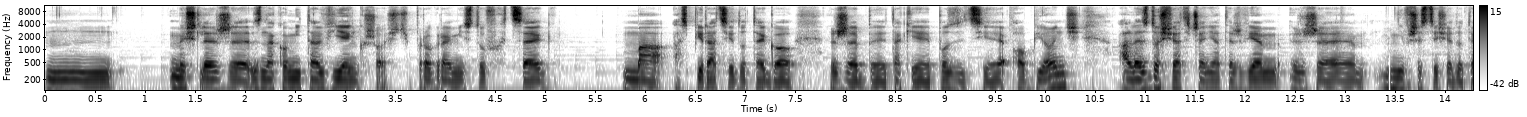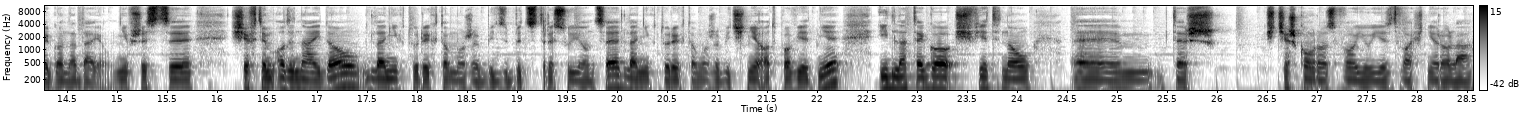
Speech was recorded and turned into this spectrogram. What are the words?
Mm, myślę, że znakomita większość programistów chce, ma aspiracje do tego, żeby takie pozycje objąć, ale z doświadczenia też wiem, że nie wszyscy się do tego nadają. Nie wszyscy się w tym odnajdą. Dla niektórych to może być zbyt stresujące, dla niektórych to może być nieodpowiednie i dlatego świetną też ścieżką rozwoju jest właśnie rola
